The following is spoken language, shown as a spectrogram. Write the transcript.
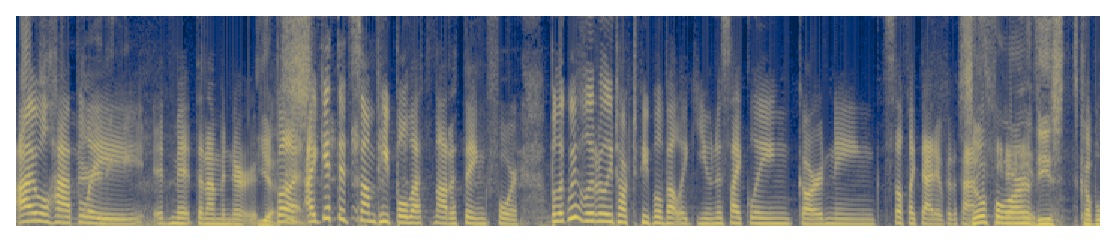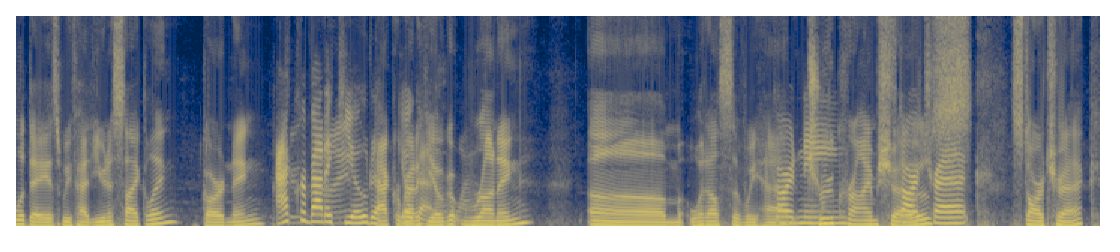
I will interested happily nerdy. admit that I'm a nerd. Yes. But I get that some people that's not a thing for. But like we've literally talked to people about like unicycling, gardening, stuff like that over the past so few far days. these couple of days we've had unicycling, gardening, acrobatic yoga, acrobatic yoga, Oh, wow. running. Um, what else have we had? Gardening, true crime shows, Star Trek. Star Trek.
